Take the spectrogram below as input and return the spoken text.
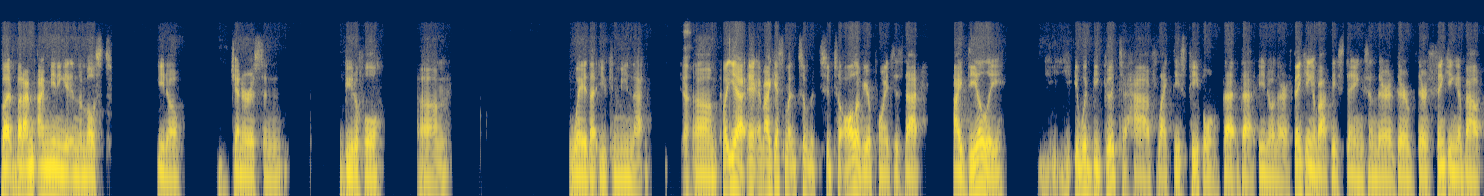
But but I'm I'm meaning it in the most, you know, generous and beautiful um, way that you can mean that. Yeah. Um, but yeah, I guess my, to, to to all of your points is that ideally it would be good to have like these people that that you know that are thinking about these things and they're they're they're thinking about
